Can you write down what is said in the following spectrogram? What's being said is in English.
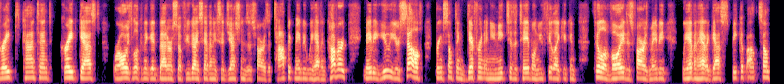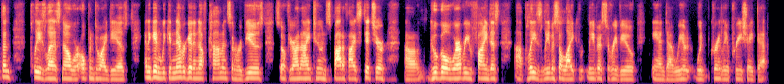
great content, great guest. We're always looking to get better. So if you guys have any suggestions as far as a topic maybe we haven't covered, maybe you yourself bring something different and unique to the table and you feel like you can fill a void as far as maybe we haven't had a guest speak about something, please let us know. We're open to ideas. And again, we can never get enough comments and reviews. So if you're on iTunes, Spotify, Stitcher, uh, Google, wherever you find us, uh, please leave us a like, leave us a review, and uh, we would greatly appreciate that.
